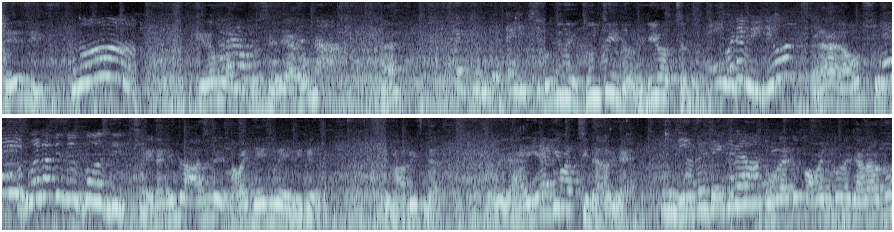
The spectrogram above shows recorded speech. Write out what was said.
খেয়েছিস? কিরম লাগবে তো সেজে এখন? হ্যাঁ? তুলছি তুলছি তো? ভিডিও হচ্ছে তো? ওটা ভিডিও হচ্ছে? হ্যাঁ অবশ্যই। এটা কিন্তু আসবে সবাই দেখবে এই ভিডিওটা তুই ভাবিস না। ওই ইয়ার কি পাচ্ছি না ওই দেখ। তোমরা একটু কমেন্ট করে জানাও তো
